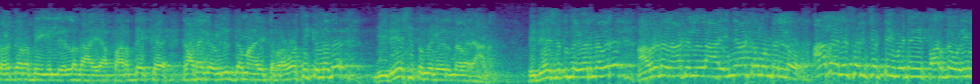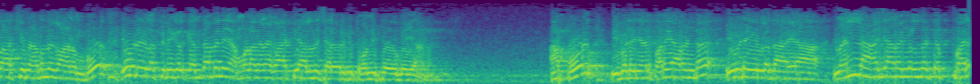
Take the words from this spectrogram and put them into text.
സൗദി അറബിയിൽ ഉള്ളതായ പർദ്ദയ്ക്ക് ഘടകവിരുദ്ധമായിട്ട് പ്രവർത്തിക്കുന്നത് വിദേശത്തുനിന്ന് വരുന്നവരാണ് വിദേശത്തുനിന്ന് വരുന്നവര് അവരുടെ നാട്ടിലുള്ള അഴിഞ്ഞാട്ടമുണ്ടല്ലോ. അതനുസരിച്ചിട്ട് ഇവിടെ പർദ്ദ ഒഴിവാക്കി നടന്നു കാണുമ്പോൾ ഇവിടെയുള്ള സ്ത്രീകൾക്ക് എന്താ പിന്നെ നമ്മൾ അങ്ങനെ കാട്ടിയാലെന്ന് ചിലവർക്ക് തോന്നിപ്പോവുകയാണ്. അപ്പോൾ ഇവിടെ ഞാൻ പറയാറുണ്ട് ഇവിടെയുള്ളതായ നല്ല ആചാരങ്ങൾ നിന്നിട്ട് പല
